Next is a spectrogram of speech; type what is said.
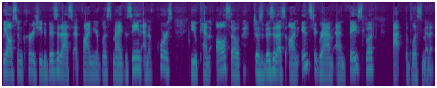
We also encourage you to visit us at Finding Your Bliss magazine. And of course, you can also just visit us on Instagram and Facebook at The Bliss Minute.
